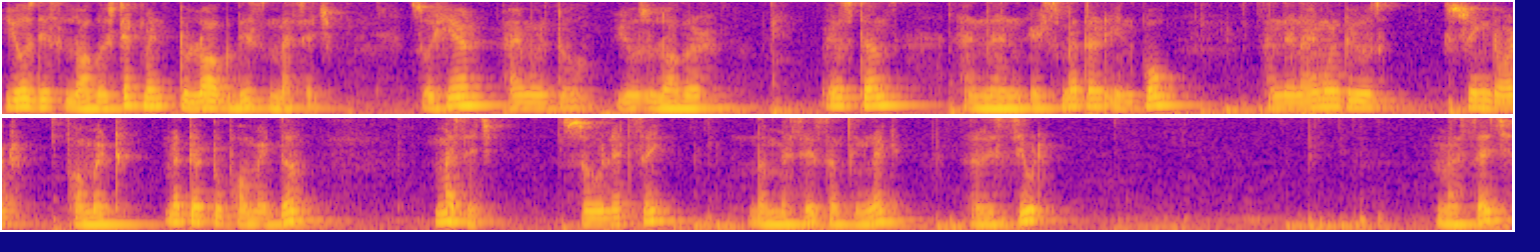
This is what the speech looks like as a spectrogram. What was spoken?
use this logger statement to log this message. So here i'm going to use logger instance and then its method info and then i'm going to use string dot format method to format the message. So let's say the message something like received message.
